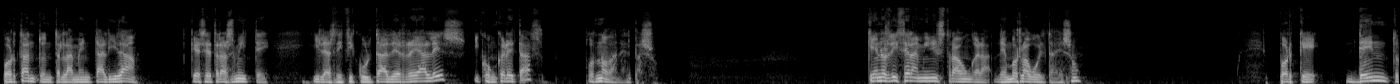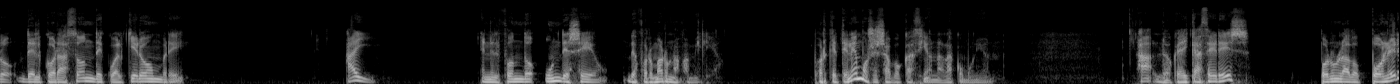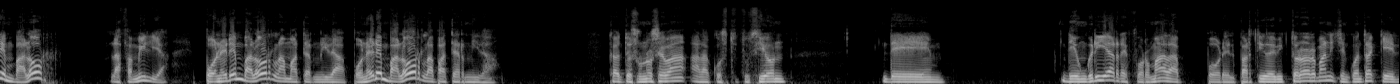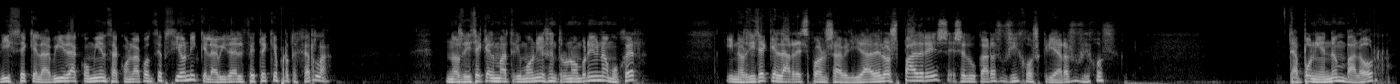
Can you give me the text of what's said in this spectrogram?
Por tanto, entre la mentalidad que se transmite y las dificultades reales y concretas, pues no dan el paso. ¿Qué nos dice la ministra húngara? Demos la vuelta a eso. Porque dentro del corazón de cualquier hombre hay en el fondo un deseo de formar una familia. Porque tenemos esa vocación a la comunión. Ah, lo que hay que hacer es, por un lado, poner en valor la familia, poner en valor la maternidad, poner en valor la paternidad. Claro, entonces uno se va a la constitución de, de Hungría reformada por el partido de Víctor Orbán y se encuentra que dice que la vida comienza con la concepción y que la vida del feto hay que protegerla. Nos dice que el matrimonio es entre un hombre y una mujer y nos dice que la responsabilidad de los padres es educar a sus hijos, criar a sus hijos. Está poniendo en valor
